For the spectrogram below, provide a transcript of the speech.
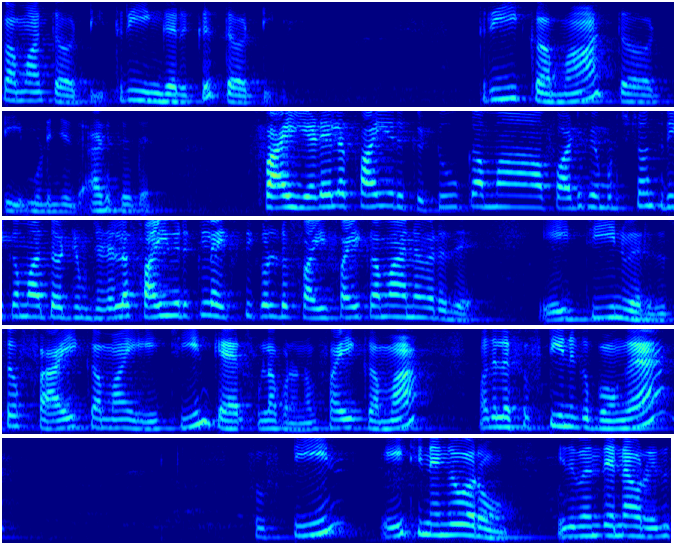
comma thirty three இங்கே இருக்குது தேர்ட்டி த்ரீ கமா தேர்ட்டி முடிஞ்சது அடுத்தது. ஃபைவ் இடையில ஃபைவ் இருக்குது டூ கமா ஃபார்ட்டி ஃபைவ் முடிச்சிட்டோம். த்ரீ கமா தேர்ட்டி முடிச்சு இடையில ஃபைவ் இருக்குல்ல x equal to five five comma என்ன வருது? எயிட்டீன் வருது. ஸோ ஃபைவ் கமா எயிட்டீன் கேர்ஃபுல்லாக பண்ணணும். ஃபைவ் கமா முதல்ல ஃபிஃப்டீனுக்கு போங்க. ஃபிஃப்டீன் எயிட்டீன் எங்கே வரும்? இது வந்து என்ன வரும்? இது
